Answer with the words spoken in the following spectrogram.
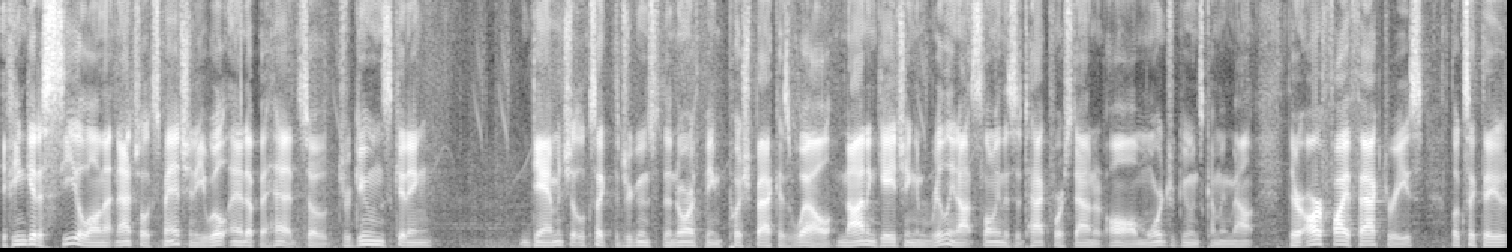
if he can get a seal on that natural expansion, he will end up ahead. So Dragoons getting damaged. It looks like the Dragoons to the north being pushed back as well, not engaging and really not slowing this attack force down at all. More Dragoons coming out. There are five factories. Looks like they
